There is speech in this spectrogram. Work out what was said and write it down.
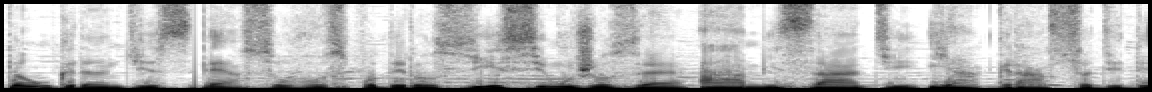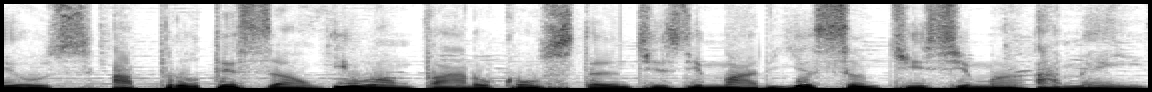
tão grandes, peço-vos, poderosíssimo José, a amizade e a graça de Deus, a proteção e o amparo constantes de Maria Santíssima. Amém.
